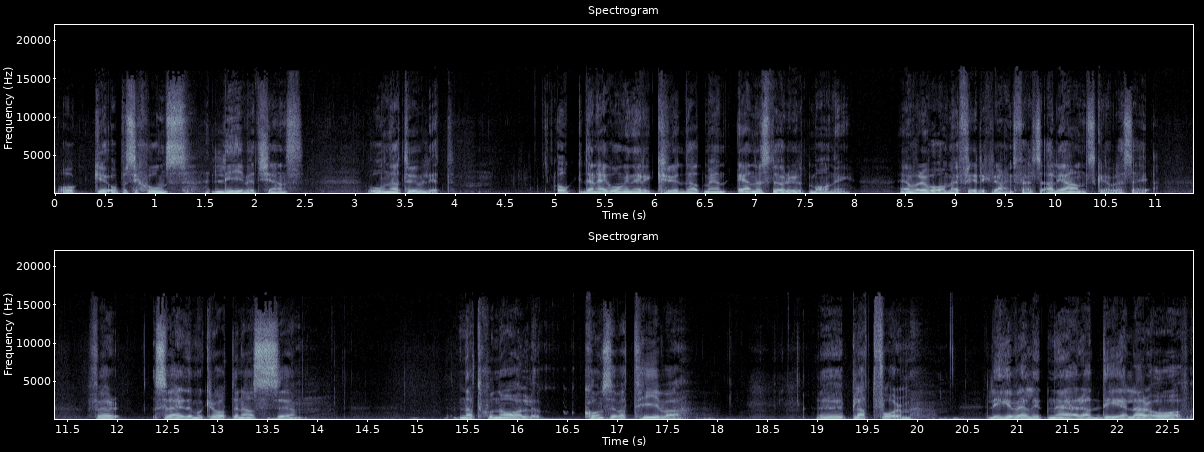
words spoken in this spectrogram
och eh, oppositionslivet känns onaturligt. Och den här gången är det kryddat med en ännu större utmaning än vad det var med Fredrik Reinfeldts allians, skulle jag vilja säga. För Sverigedemokraternas eh, nationalkonservativa eh, plattform ligger väldigt nära delar av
